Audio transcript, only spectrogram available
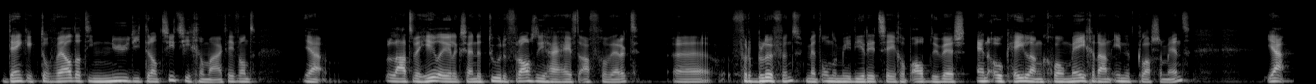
denk ik toch wel dat hij nu die transitie gemaakt heeft. Want ja, laten we heel eerlijk zijn, de Tour de France die hij heeft afgewerkt, eh, verbluffend. Met onder meer die ritzege op Alpe d'Huez en ook heel lang gewoon meegedaan in het klassement. Ja,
